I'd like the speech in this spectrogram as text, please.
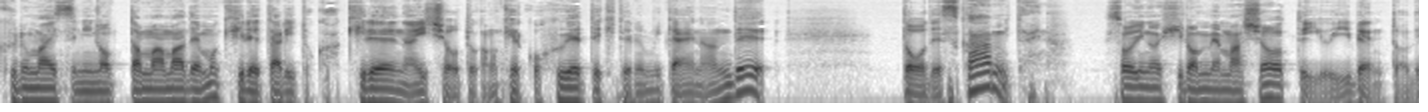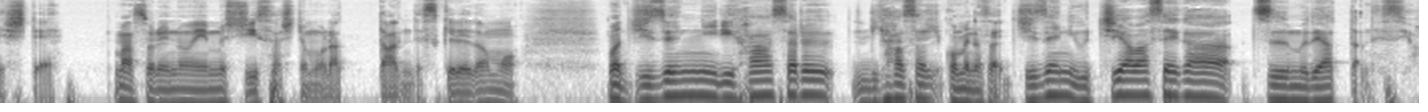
車椅子に乗ったままでも着れたりとか綺麗な衣装とかも結構増えてきてるみたいなんでどうですか？みたいな。そういうのを広めましょうっていうイベントでして。まあそれの MC させてもらったんですけれども、まあ、事前にリハーサルリハーサルごめんなさい。事前に打ち合わせが Zoom であったんですよ。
